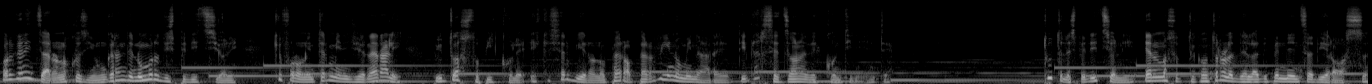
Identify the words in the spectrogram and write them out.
Organizzarono così un grande numero di spedizioni, che furono in termini generali piuttosto piccole e che servirono però per rinominare diverse zone del continente. Tutte le spedizioni erano sotto il controllo della dipendenza di Ross,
